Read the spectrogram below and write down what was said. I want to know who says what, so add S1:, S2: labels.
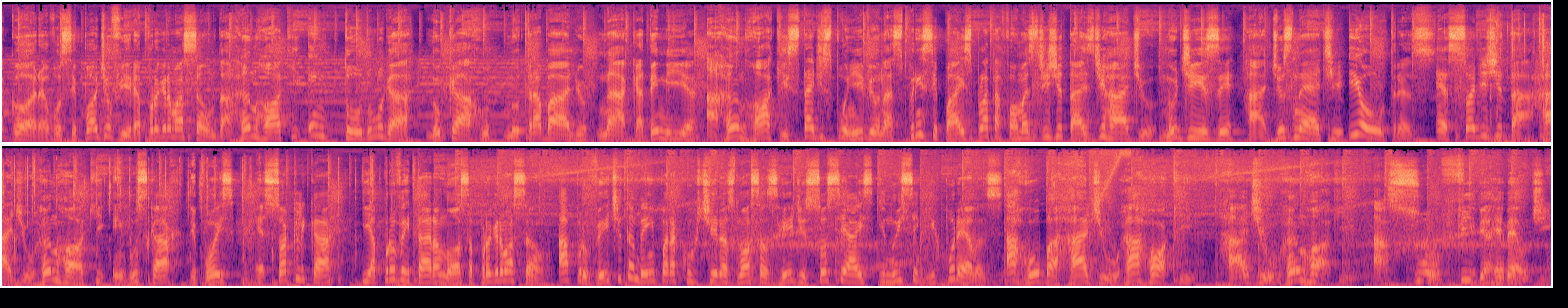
S1: Agora você pode ouvir a programação da Han Rock em todo lugar. No carro, no trabalho, na academia. A Han Rock está disponível nas principais plataformas digitais de rádio. No Deezer, Rádiosnet e outras. É só digitar Rádio Han Rock em buscar. Depois é só clicar e aproveitar a nossa programação. Aproveite também para curtir as nossas redes sociais e nos seguir por elas. Arroba Rádio Ha Rock. Rádio Han Rock, a sua anfíbia rebelde.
